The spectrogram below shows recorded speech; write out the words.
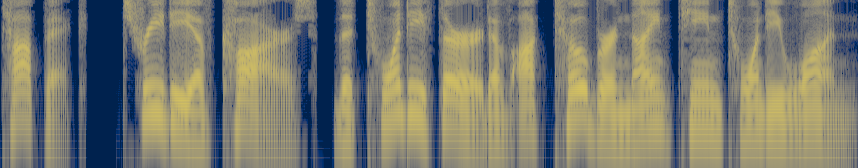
Topic: Treaty of Kars, the 23rd of October 1921.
